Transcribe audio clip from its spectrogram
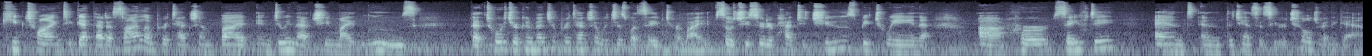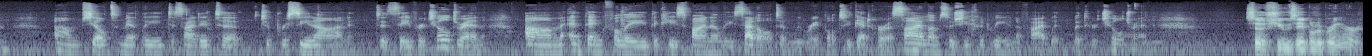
keep trying to get that asylum protection, but in doing that, she might lose that torture convention protection, which is what saved her life. So she sort of had to choose between uh, her safety and and the chance to see her children again. Um, she ultimately decided to to proceed on to save her children, um, and thankfully the case finally settled, and we were able to get her asylum so she could reunify with with her children. So she was able to bring her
